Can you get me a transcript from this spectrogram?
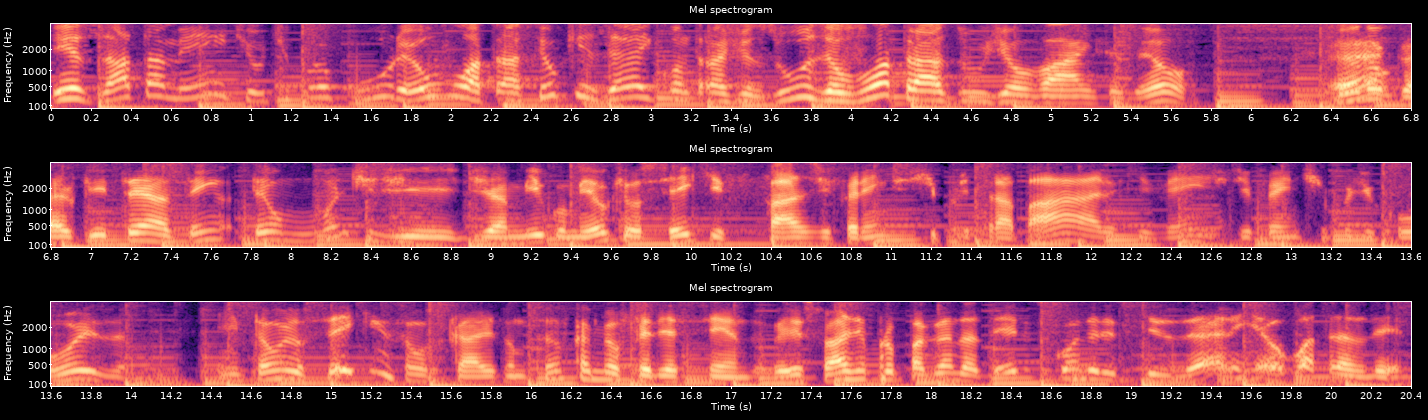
Exatamente, eu te procuro, eu vou atrás. Se eu quiser encontrar Jesus, eu vou atrás do Jeová, entendeu? É, não... cara, que tem, tem, tem um monte de, de amigo meu que eu sei que faz diferentes tipos de trabalho, que vende diferente tipo de coisa. Então eu sei quem são os caras, não precisam ficar me oferecendo. Eles fazem propaganda deles quando eles quiserem, eu vou atrás deles.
